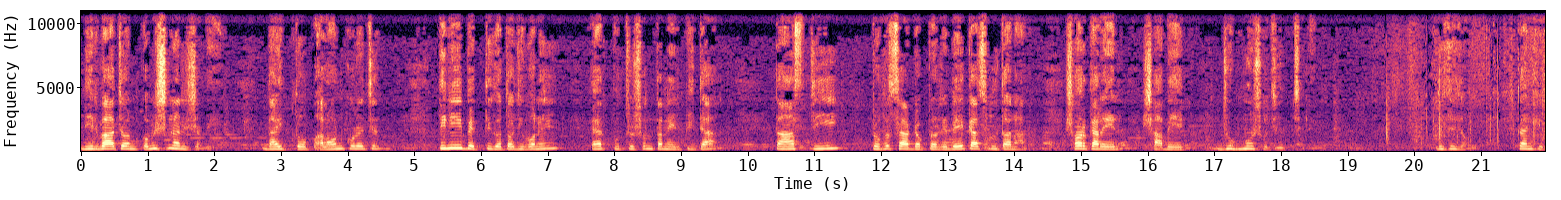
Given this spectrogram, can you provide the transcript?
নির্বাচন কমিশনার হিসেবে দায়িত্ব পালন করেছেন। তিনি ব্যক্তিগত জীবনে এক পুত্র সন্তানের পিতা, তাঁর স্ত্রী প্রফেসর ডক্টর রেবেকা সুলতানা সরকারের সাবেক যুগ্ম সচিব ছিলেন। This is all thank you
